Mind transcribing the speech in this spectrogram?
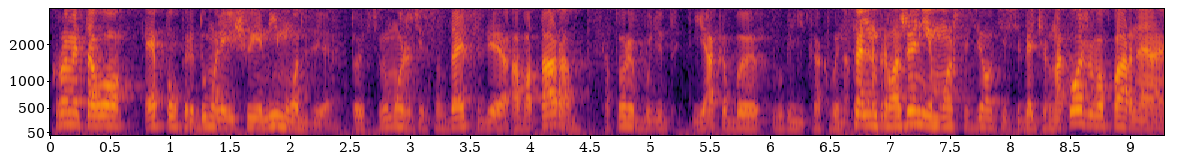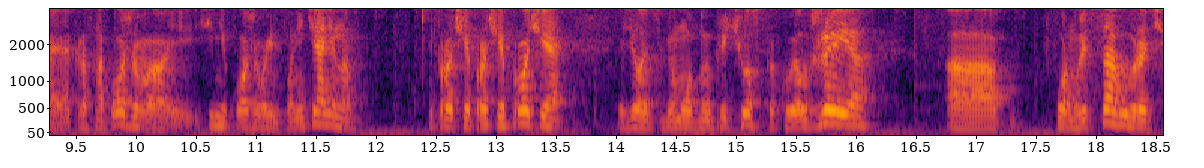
Кроме того, Apple придумали еще и мимодзи, то есть вы можете создать себе аватара, который будет якобы выглядеть как вы. В специальном приложении можете сделать из себя чернокожего парня, краснокожего, и синекожего инопланетянина и прочее, прочее, прочее. Сделать себе модную прическу, как у LG, а, форму лица выбрать,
